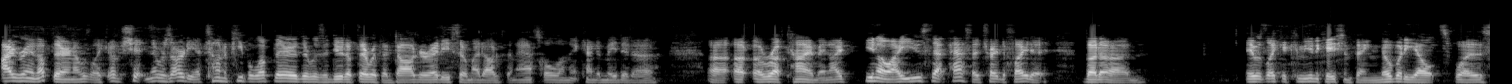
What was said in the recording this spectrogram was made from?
I ran up there and I was like, oh shit. And there was already a ton of people up there. There was a dude up there with a dog already. So my dog's an asshole and it kind of made it a, a, a rough time. And I, you know, I used that pass. I tried to fight it, but, um, it was like a communication thing. Nobody else was,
